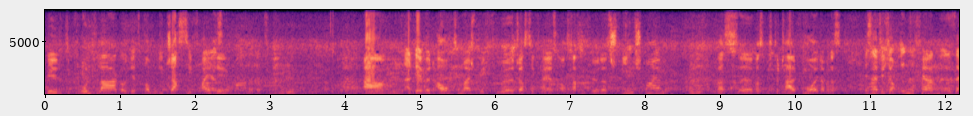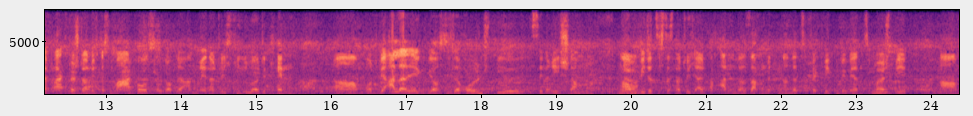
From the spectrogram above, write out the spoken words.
bildet die Grundlage und jetzt kommen die Justifiers-Romane dazu. Ähm, der wird auch zum Beispiel für Justifiers auch Sachen für das Spiel schreiben, was, äh, was mich total freut. Aber das ist natürlich auch insofern äh, sehr praktisch, dadurch, dass Markus und auch der André natürlich viele Leute kennen ähm, und wir alle irgendwie aus dieser Rollenspiel-Szenerie stammen, Ja. ähm, bietet sich das natürlich einfach an, da Sachen miteinander zu verquicken. Wir werden zum Beispiel, ähm,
